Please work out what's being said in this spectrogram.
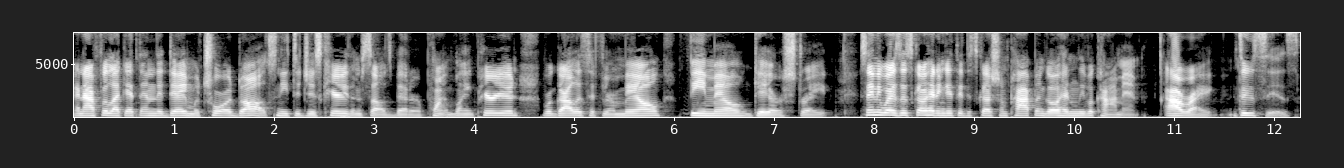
And I feel like at the end of the day, mature adults need to just carry themselves better, point blank, period, regardless if you're male, female, gay, or straight. So, anyways, let's go ahead and get the discussion popping. Go ahead and leave a comment. All right, deuces.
